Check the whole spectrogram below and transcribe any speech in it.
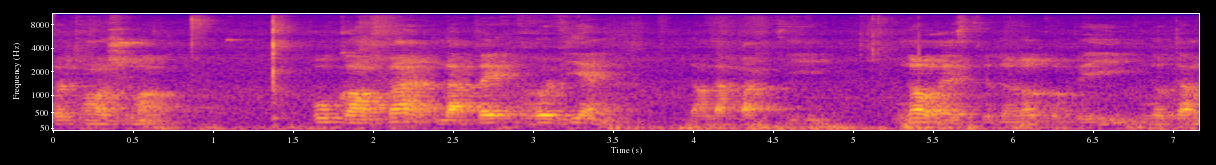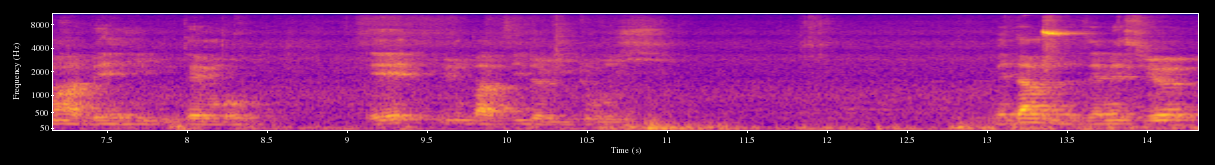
retranchement, pour qu'enfin la paix revienne dans la partie nord-est de notre pays, notamment à Béni, Boutembo et une partie de l'Itourie. Mesdames et messieurs,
